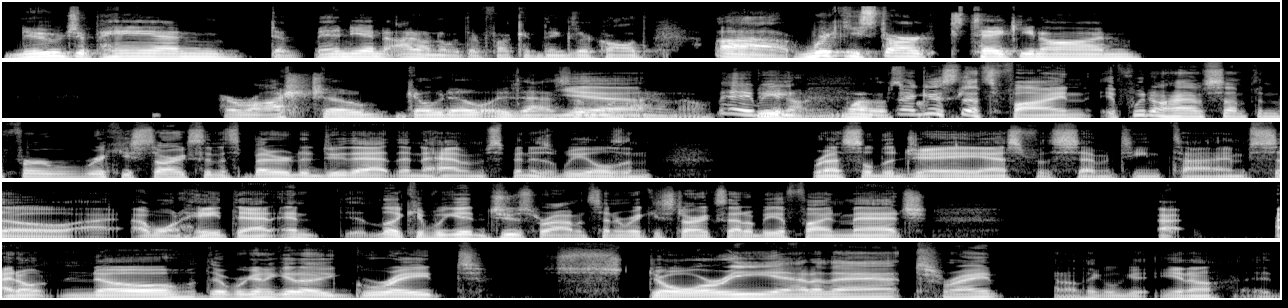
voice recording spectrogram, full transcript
New Japan, Dominion, I don't know what their fucking things are called. Uh Ricky Starks taking on Hirooki Goto. Is that someone? Yeah, I don't know. maybe. you know, one of those. I guess that's fine. If we don't have something for Ricky Starks, then it's better to do that than to have him spin his wheels and wrestle the JAS for the 17th time, so I, I won't hate that. And look, if we get Juice Robinson and Ricky Starks, that'll be a fine match. I, I don't know that we're gonna get a great story out of that, right? I don't think we'll get, you know, it,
